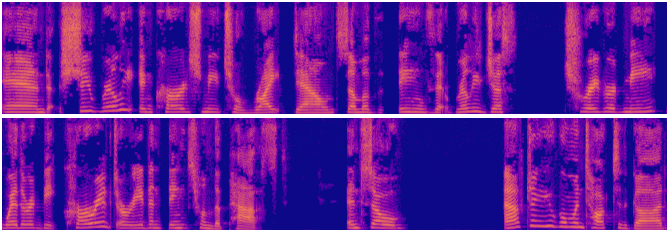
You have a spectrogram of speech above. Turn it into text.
And she really encouraged me to write down some of the things that really just triggered me, whether it be current or even things from the past. And so after you go and talk to God,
